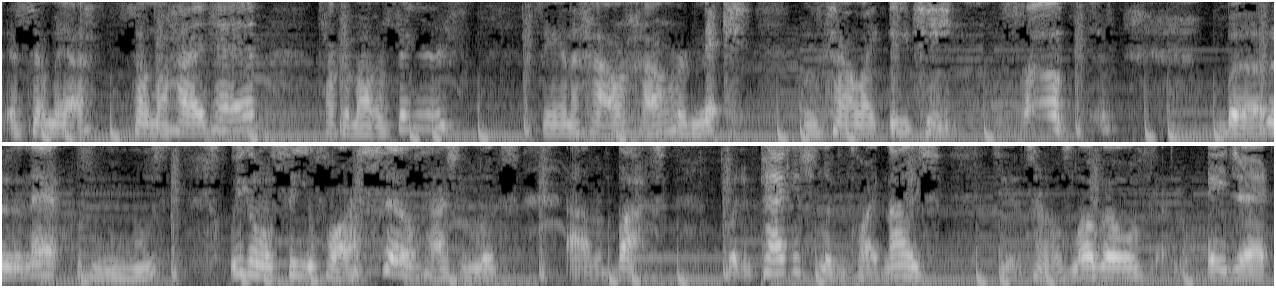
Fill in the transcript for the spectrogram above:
that Salma Salma Hayek had talking about her figure, saying how how her neck was kind of like ET. So, but other than that, we gonna see for ourselves how she looks out of the box. But in package, looking quite nice. See the Eternals logo, got the Ajak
